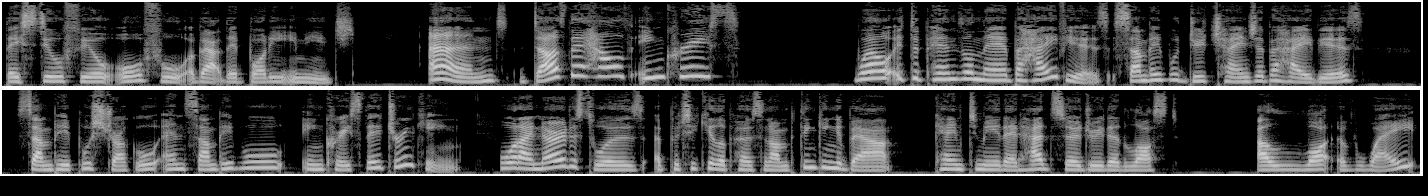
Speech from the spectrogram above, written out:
they still feel awful about their body image. And does their health increase? Well, it depends on their behaviors. Some people do change their behaviors, some people struggle, and some people increase their drinking. What I noticed was a particular person I'm thinking about came to me, they'd had surgery, they'd lost a lot of weight,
